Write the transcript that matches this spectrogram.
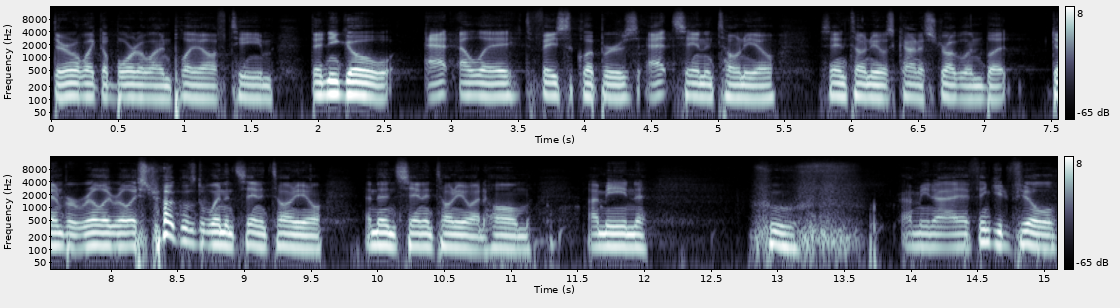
they're like a borderline playoff team. Then you go at LA to face the Clippers, at San Antonio. San Antonio is kind of struggling, but Denver really, really struggles to win in San Antonio, and then San Antonio at home. I mean, whew, I mean, I think you'd feel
